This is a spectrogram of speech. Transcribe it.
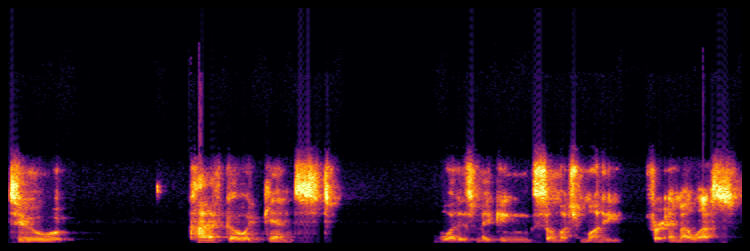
to kind of go against what is making so much money for mls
